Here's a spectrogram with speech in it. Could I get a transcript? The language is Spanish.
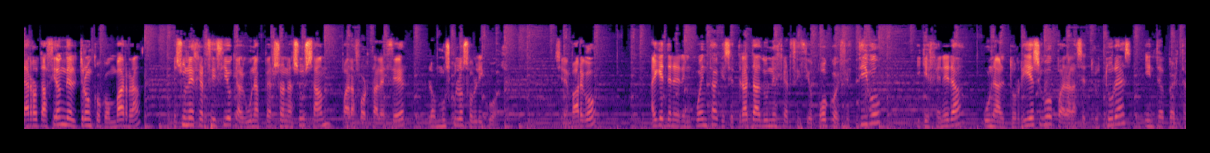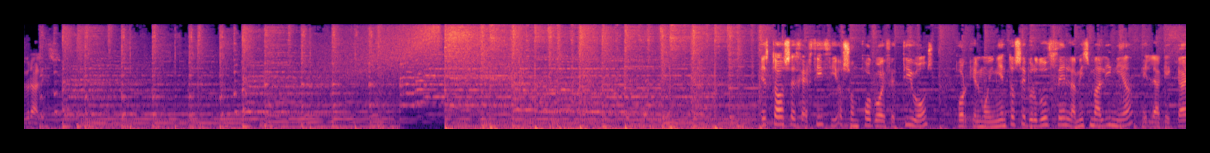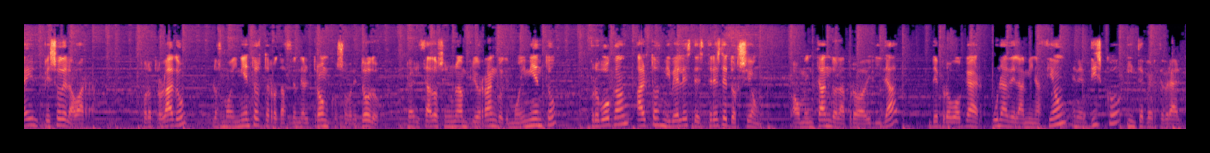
La rotación del tronco con barra es un ejercicio que algunas personas usan para fortalecer los músculos oblicuos. Sin embargo, hay que tener en cuenta que se trata de un ejercicio poco efectivo y que genera un alto riesgo para las estructuras intervertebrales. Estos ejercicios son poco efectivos porque el movimiento se produce en la misma línea en la que cae el peso de la barra. Por otro lado, los movimientos de rotación del tronco, sobre todo realizados en un amplio rango de movimiento, provocan altos niveles de estrés de torsión, aumentando la probabilidad de provocar una delaminación en el disco intervertebral.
